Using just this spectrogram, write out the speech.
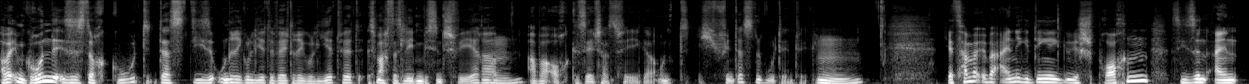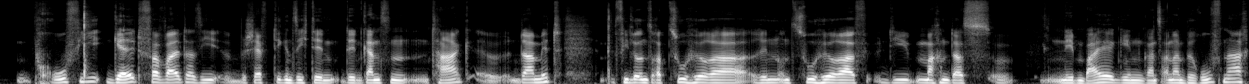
Aber im Grunde ist es doch gut, dass diese unregulierte Welt reguliert wird. Es macht das Leben ein bisschen schwerer, mhm. aber auch gesellschaftsfähiger. Und ich finde das eine gute Entwicklung. Mhm. Jetzt haben wir über einige Dinge gesprochen. Sie sind ein Profi-Geldverwalter. Sie beschäftigen sich den, den ganzen Tag äh, damit. Viele unserer Zuhörerinnen und Zuhörer, die machen das äh, nebenbei, gehen einen ganz anderen Beruf nach.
